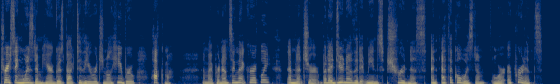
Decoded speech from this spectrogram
Tracing wisdom here goes back to the original Hebrew, hakma. Am I pronouncing that correctly? I'm not sure, but I do know that it means shrewdness, an ethical wisdom, or a prudence.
